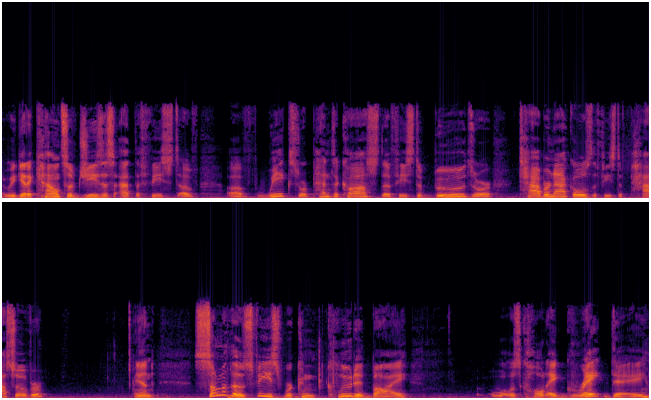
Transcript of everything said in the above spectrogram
we get accounts of Jesus at the Feast of, of Weeks or Pentecost, the Feast of Booths or Tabernacles, the Feast of Passover. And some of those feasts were concluded by what was called a great day,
